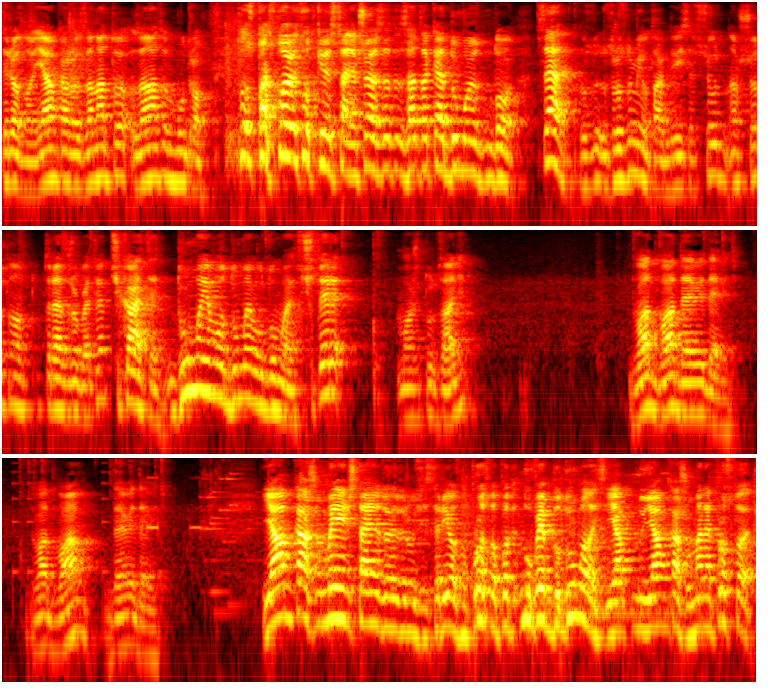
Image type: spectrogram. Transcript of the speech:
Серйозно, я вам кажу, занадто, занадто мудро. То та 100% не стане, якщо я за, за таке думаю, то все, роз- зрозумів, так, дивіться, що, нам- що нам тут треба зробити. Чекайте, думаємо, думаємо, думаємо. 4, може тут ззаді? 2, 2, 9, 9. 2, 2, 9, 9. Я вам кажу, ми Ейнштейни, друзі, серйозно, просто под... ну ви б додумались, я, ну я вам кажу, у мене просто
